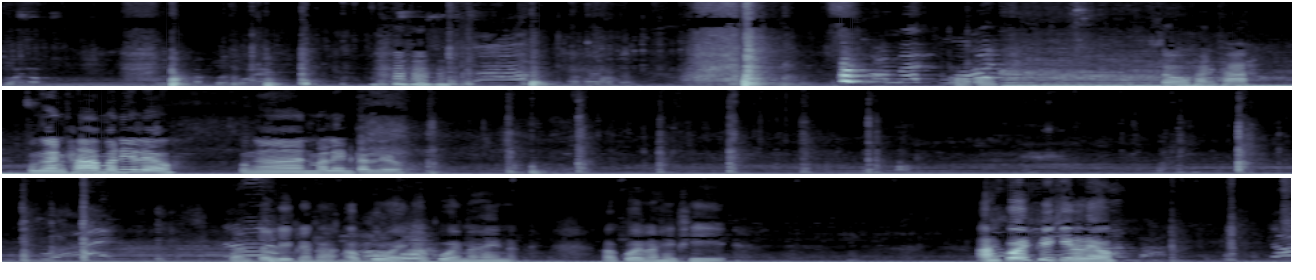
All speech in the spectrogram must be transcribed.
โอ้โอ้โซ่คันค่ะผงเงินครับมานี่เร็วผงเงินมาเล่นกันเร็วก่อนตัวเล็กนะคะ เอากล้วย เอากล้วยมาให้นะเอากล้วยมาให้พี่ อะกล้วยพี่กินเร็ว อ่า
